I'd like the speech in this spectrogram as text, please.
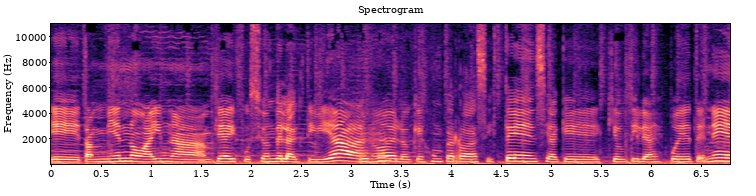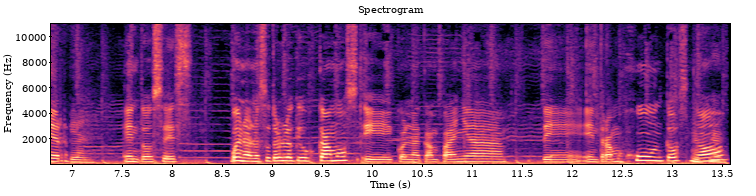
Eh, también no hay una amplia difusión de la actividad, ¿no? De lo que es un perro de asistencia, qué, qué utilidades puede tener. Bien. Entonces, bueno, nosotros lo que buscamos eh, con la campaña de Entramos Juntos, ¿no?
